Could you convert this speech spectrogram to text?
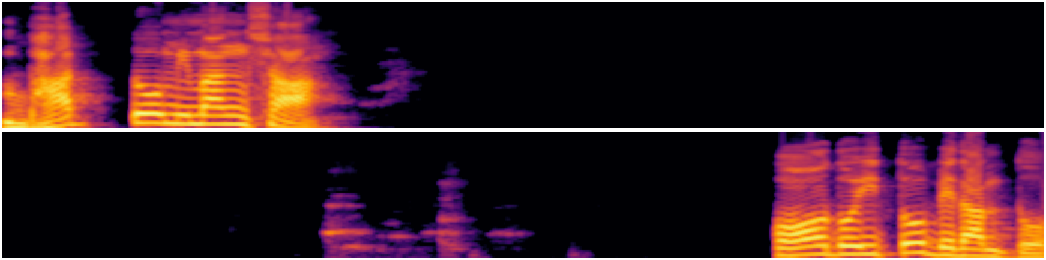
ভাট্ট মীমাংসা। অদ্বৈত বেদান্ত।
